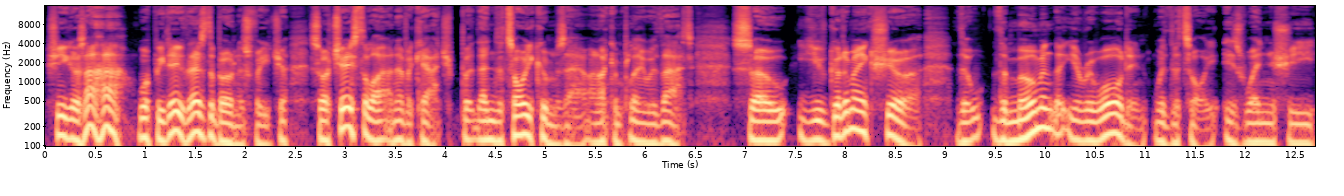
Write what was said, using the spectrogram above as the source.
she goes, aha, whoopee doo, there's the bonus feature. So I chase the light, I never catch, but then the toy comes out and I can play with that. So you've got to make sure that the moment that you're rewarding with the toy is when she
